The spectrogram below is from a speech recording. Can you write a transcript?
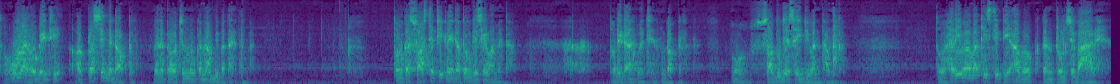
तो उम्र हो गई थी और प्रसिद्ध डॉक्टर, मैंने प्रवचन में उनका नाम भी बताया था। तो उनका स्वास्थ्य ठीक नहीं था तो उनकी सेवा में था। तो रिटायर हुए थे डॉक्टर। वो साधु जैसा ही जीवन था उनका। तो हरि बाबा की स्थिति अब कंट्रोल से बाहर है।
